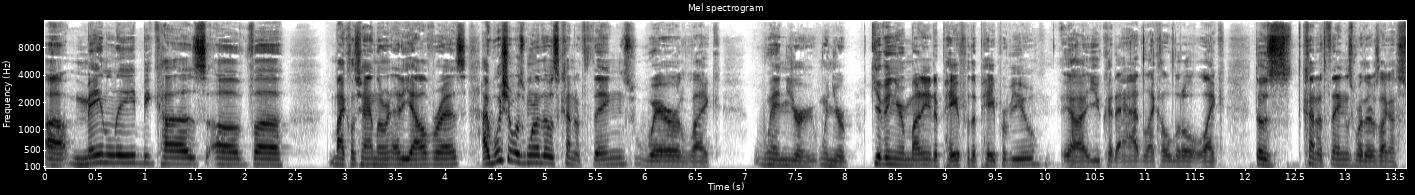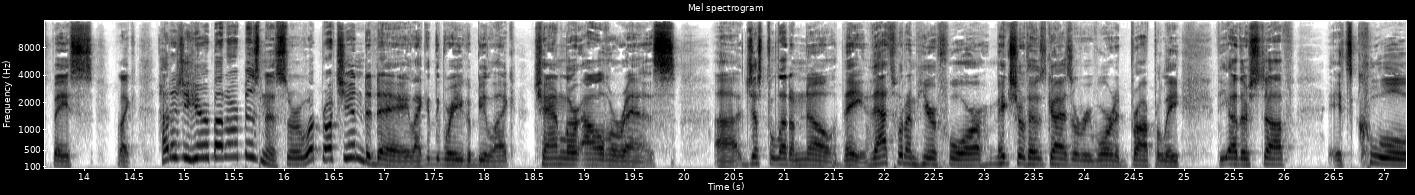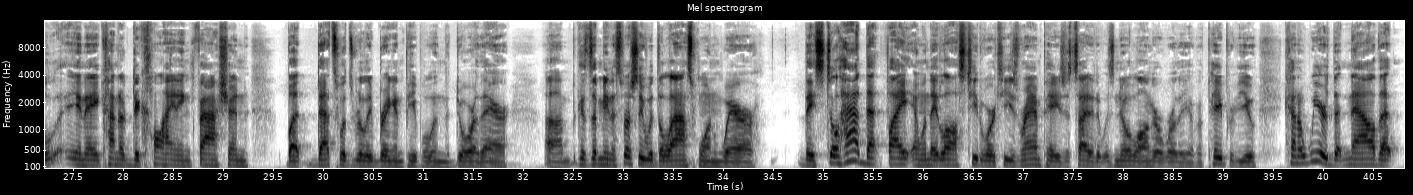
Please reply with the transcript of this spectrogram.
uh, mainly because of uh, Michael Chandler and Eddie Alvarez. I wish it was one of those kind of things where, like, when you're when you're giving your money to pay for the pay per view, uh, you could add like a little like those kind of things where there's like a space like, "How did you hear about our business?" or "What brought you in today?" Like where you could be like Chandler Alvarez. Uh, just to let them know, they that's what I'm here for. Make sure those guys are rewarded properly. The other stuff, it's cool in a kind of declining fashion, but that's what's really bringing people in the door there. Um, because I mean, especially with the last one where they still had that fight, and when they lost Tito Ortiz, Rampage decided it was no longer worthy of a pay per view. Kind of weird that now that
